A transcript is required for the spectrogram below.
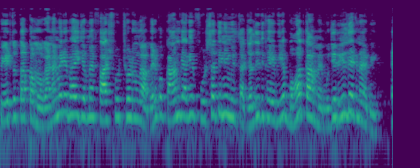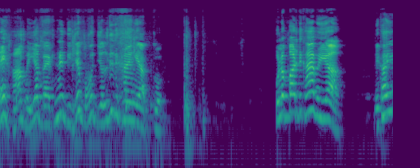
पेट तो तब कम होगा ना मेरे भाई जब मैं फास्ट फ़ूड छोड़ूँगा। मेरे को काम के आगे फुर्सत ही नहीं मिलता। जल्दी दिखाइए भैया बहुत काम है मुझे रील देखना है अभी। अरे हाँ भैया बैठने दीजिए बहुत जल्दी दिखाएँगे आपको। पुलअप बार दिखाएँ भैया? दिखाइए।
